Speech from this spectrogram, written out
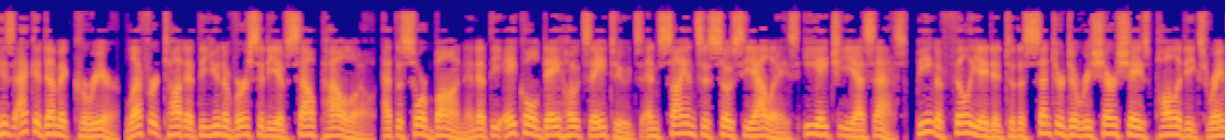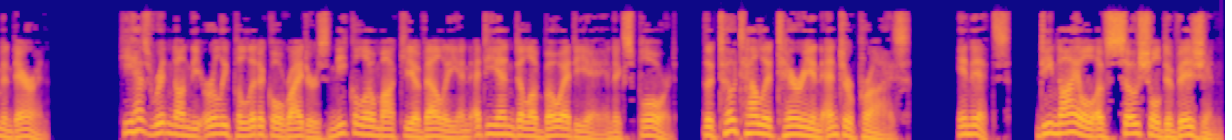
his academic career, Lefort taught at the University of São Paulo, at the Sorbonne and at the École des Hautes Études en Sciences Sociales being affiliated to the Centre de Recherches Politiques Raymond Aron. He has written on the early political writers Niccolò Machiavelli and Étienne de la Boétie and explored the totalitarian enterprise, in its denial of social division,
